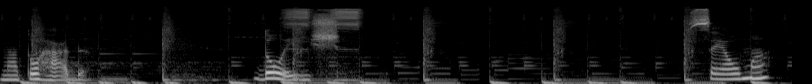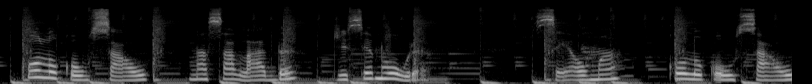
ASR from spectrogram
na torrada. 2. Selma colocou sal na salada de cenoura. Selma colocou sal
